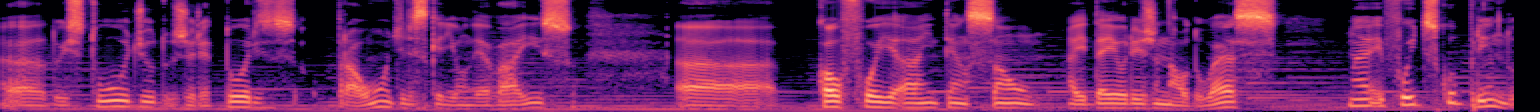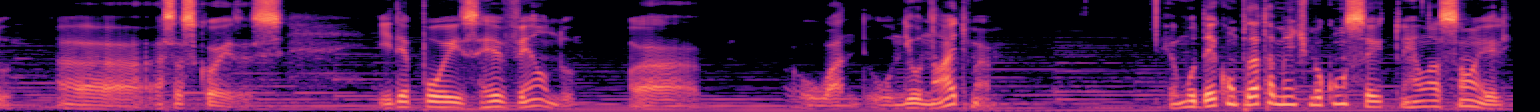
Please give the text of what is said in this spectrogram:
uh, do estúdio, dos diretores, para onde eles queriam levar isso, uh, qual foi a intenção, a ideia original do Wes, né, e fui descobrindo uh, essas coisas. E depois, revendo o, o New Nightmare, eu mudei completamente meu conceito em relação a ele.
